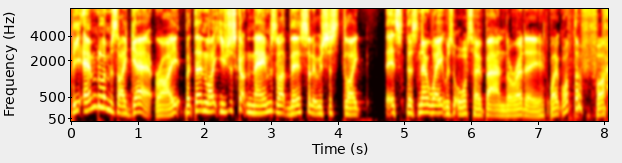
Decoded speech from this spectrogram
the emblems I get right? But then like you've just got names like this, and it was just like it's there's no way it was auto banned already. Like, what the fuck?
